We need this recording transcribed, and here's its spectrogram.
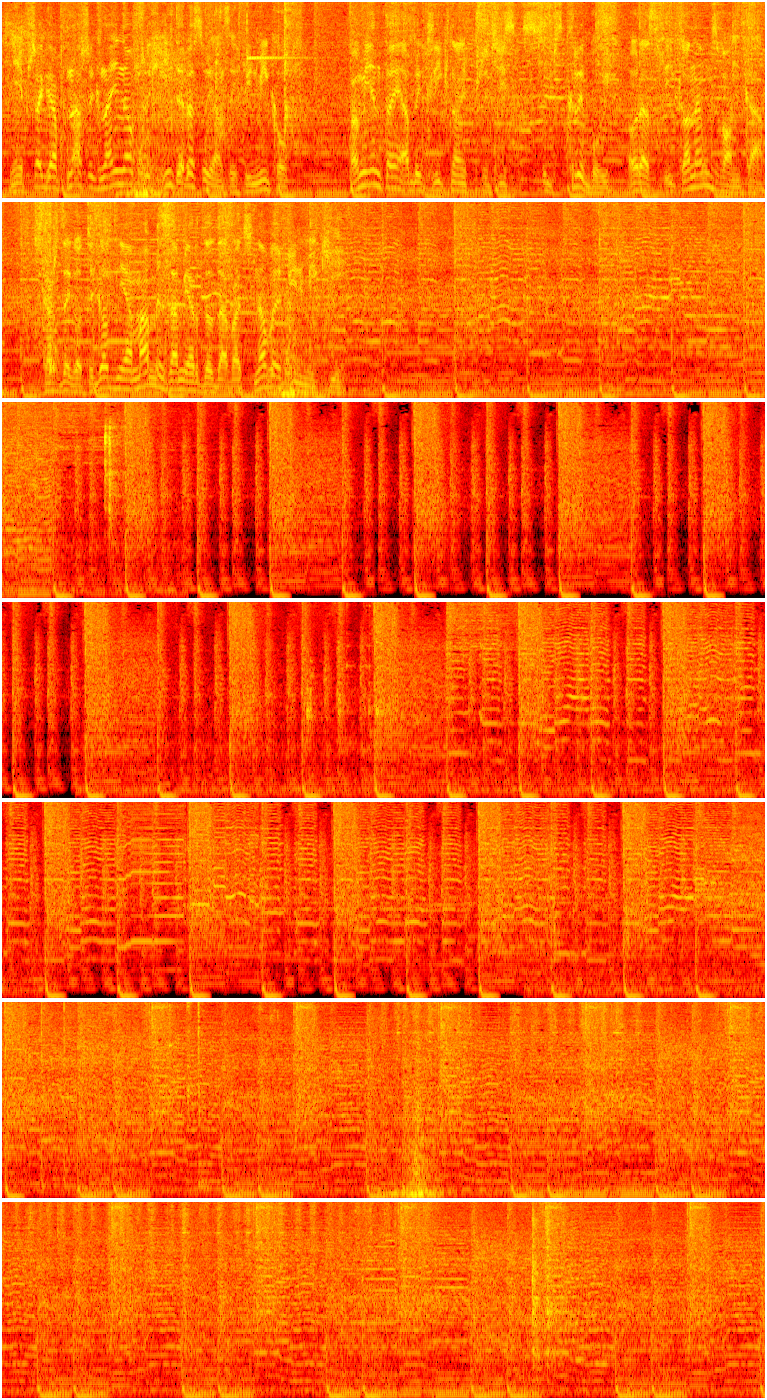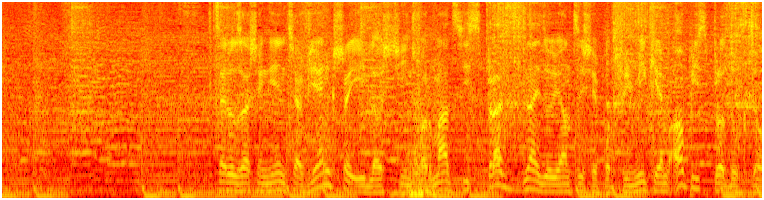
Nie przegap naszych najnowszych interesujących filmików. Pamiętaj, aby kliknąć przycisk subskrybuj oraz w ikonę dzwonka. Każdego tygodnia mamy zamiar dodawać nowe filmiki. Celu zasięgnięcia większej ilości informacji sprawdź znajdujący się pod filmikiem opis produktu.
